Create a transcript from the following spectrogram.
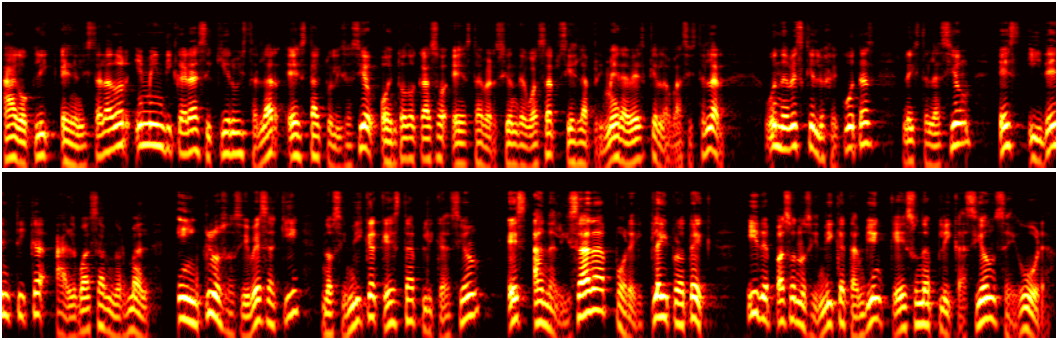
Hago clic en el instalador y me indicará si quiero instalar esta actualización o en todo caso esta versión de WhatsApp si es la primera vez que lo vas a instalar. Una vez que lo ejecutas, la instalación es idéntica al WhatsApp normal. Incluso si ves aquí, nos indica que esta aplicación es analizada por el Play Protect y de paso nos indica también que es una aplicación segura.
